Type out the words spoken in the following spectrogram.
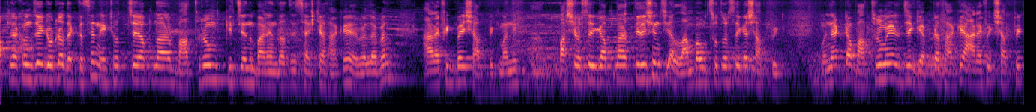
আপনি এখন যে ডোরটা দেখতেছেন, এটা হচ্ছে আপনার বাথরুম কিচেন বারান্দা যে সাইজটা থাকে অ্যাভেলেবেল আড়াই ফিট বাই সাত ফিট মানে পাশে হচ্ছে আপনার তিরিশ ইঞ্চি আর লম্বা উচ্চতা হচ্ছে সাত ফিট মানে একটা বাথরুমের যে গ্যাপটা থাকে, আড়াই ফিট সাত ফিট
